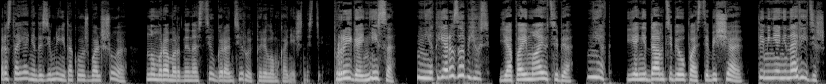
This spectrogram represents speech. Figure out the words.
Расстояние до земли не такое уж большое, но мраморный настил гарантирует перелом конечности. «Прыгай, Ниса!» «Нет, я разобьюсь!» «Я поймаю тебя!» «Нет!» «Я не дам тебе упасть, обещаю!» «Ты меня ненавидишь!»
